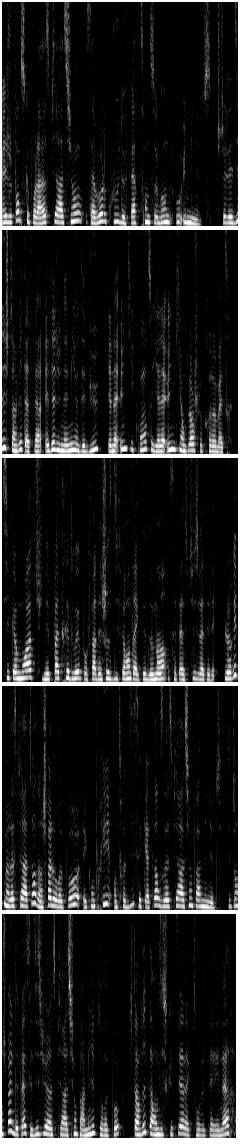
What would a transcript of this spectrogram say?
Mais je pense que pour la respiration, ça vaut le coup de faire 30 secondes ou une minute. Je te l'ai dit, je t'invite à te faire aider d'une amie au début. Il y en a une qui compte et il y en a une qui enclenche le chronomètre. Si comme moi, tu n'es pas très doué pour faire des choses différentes avec tes deux mains, cette astuce va t'aider. Le rythme respiratoire d'un cheval au repos est compris entre 10 et 14 respirations par minute. Si ton cheval dépasse les 18 respirations par minute au repos, je t'invite à en discuter avec ton vétérinaire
